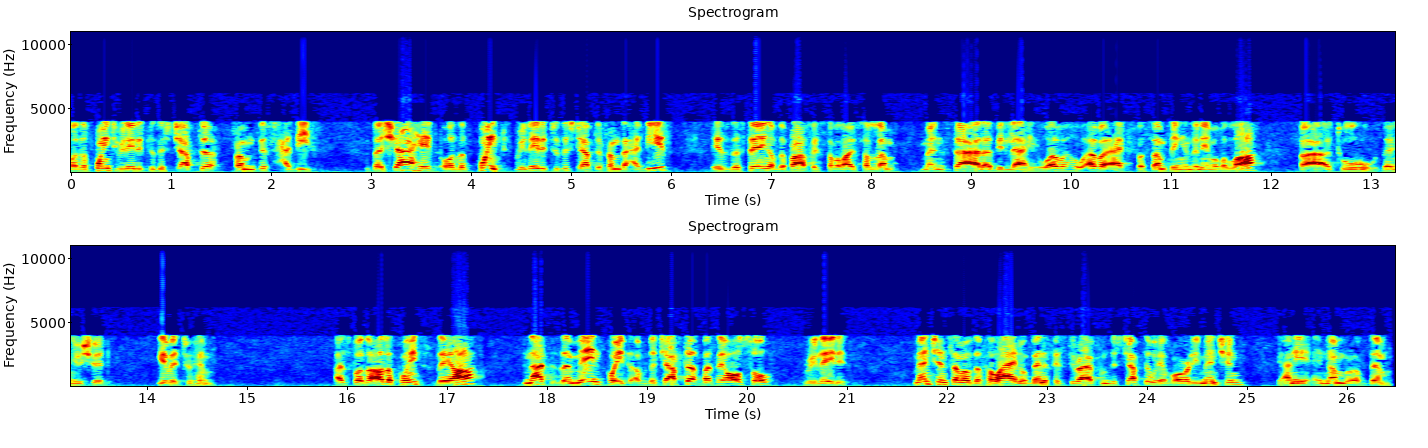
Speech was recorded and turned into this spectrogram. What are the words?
or the point related to this chapter from this hadith? The shahid, or the point related to this chapter from the hadith, is the saying of the Prophet ﷺ, Man sa'ala billahi. Whoever, whoever asks for something in the name of Allah, fa'atuhu. Then you should give it to him. As for the other points, they are not the main point of the chapter, but they're also related. Mention some of the fawaid or benefits derived from this chapter. We have already mentioned yani, a number of them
